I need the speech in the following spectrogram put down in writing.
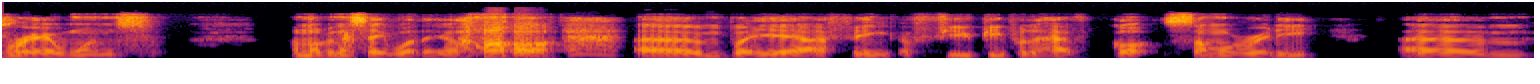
rare ones. I'm not going to say what they are, um, but yeah, I think a few people have got some already. Um,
